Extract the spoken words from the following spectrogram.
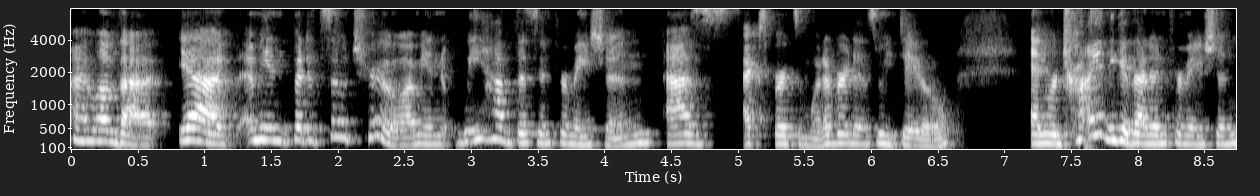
I love that. Yeah. I mean, but it's so true. I mean, we have this information as experts in whatever it is we do, and we're trying to give that information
